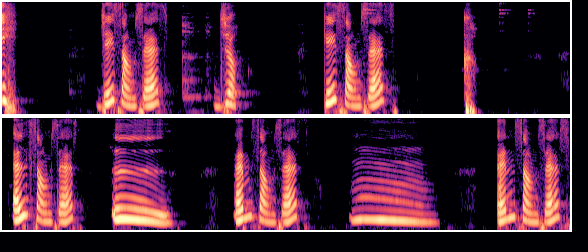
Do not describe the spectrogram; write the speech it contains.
I. J sounds as J. K sounds as K. L sounds as L. M sounds as M. N sounds as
